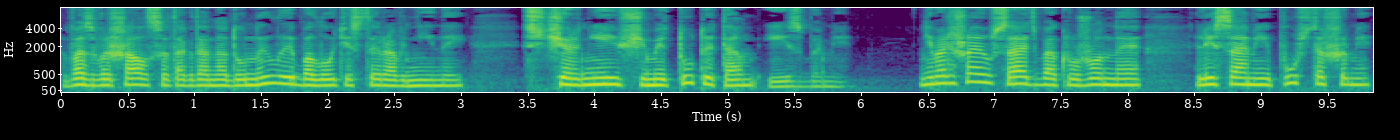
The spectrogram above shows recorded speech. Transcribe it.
возвышался тогда над унылой болотистой равниной с чернеющими тут и там избами. Небольшая усадьба, окруженная лесами и пустошами,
